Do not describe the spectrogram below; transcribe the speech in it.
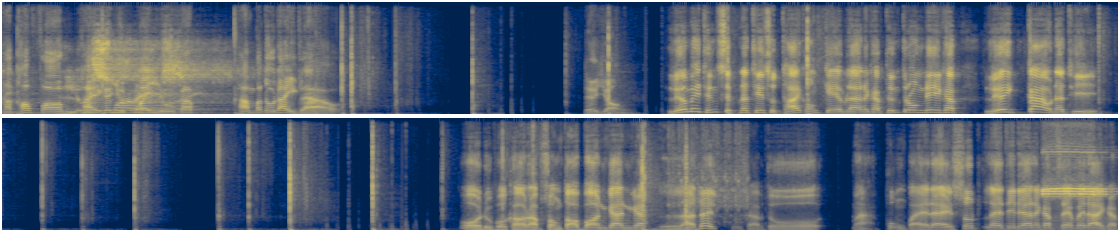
ถ้าท็อปฟอร์ม ใครก็หยุดไม่อยู่ครับทำประตูได้อีกแล้ว เดยองๆ เหลือไม่ถึง 10 นาทีสุดท้ายของเกมแล้วนะครับ ถึงตรงนี้ครับ เหลืออีก 9 นาที โอ้ดูพวกเขารับส่งต่อบอลกันครับ แล้วได้ผู้สาประตูมาพุ่งไปได้สุดเลยทีเดียวนะครับ เซฟไปได้ครับ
